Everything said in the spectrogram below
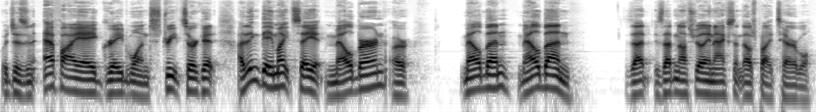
which is an FIA Grade 1 street circuit. I think they might say it Melbourne or Melbourne, Melbourne. Is that, is that an Australian accent? That was probably terrible.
